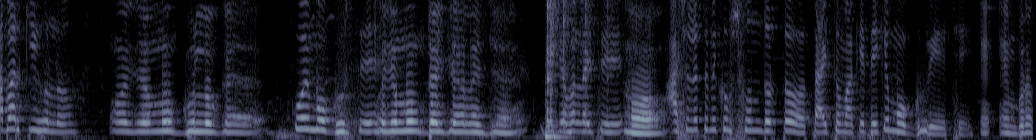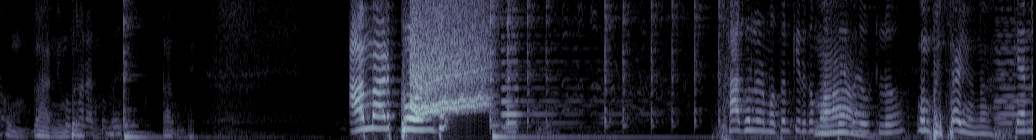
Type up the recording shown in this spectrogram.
আবার কি হলো? ওই যে মুখগুলোকে কই মুখ ঘুরছে? ওই যে গেলাইছে দেখে ভালাইছে ও আসলে তুমি খুব সুন্দর তো তাই তোমাকে দেখে মুখ ঘুরিয়েছে। এমবরকম গান এমবরকম? আমার বন্ধু ছাগলের মতন কীরকম উঠল? উম চাইও না। কেন?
